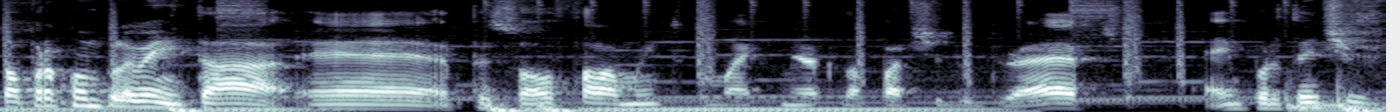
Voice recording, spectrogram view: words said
Só para complementar, é, o pessoal fala muito do Mike Merck na parte do draft. É importante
